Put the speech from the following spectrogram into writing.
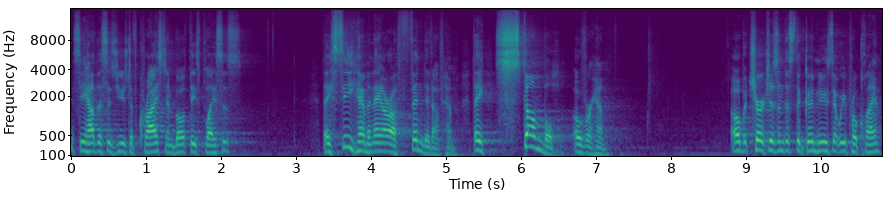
You see how this is used of Christ in both these places? They see him and they are offended of him. They stumble over him. Oh, but church, isn't this the good news that we proclaim?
